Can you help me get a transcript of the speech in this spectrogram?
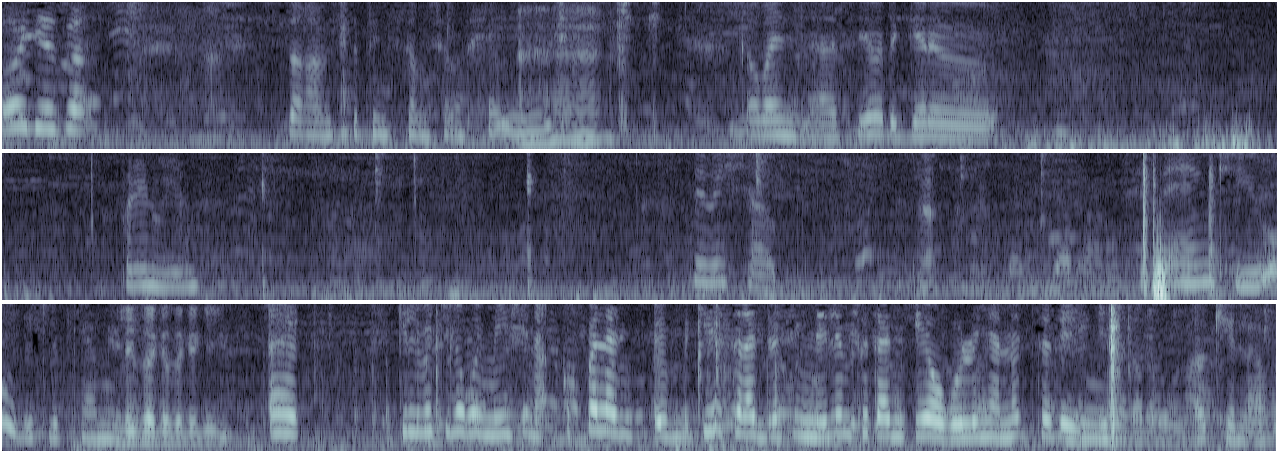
oh yes so i'm sipping some champagne. Uh -huh. glass yo the ghetto but anyway baby shop That's thank you oh this look yummy Lisa ke sa kaging eh ke le batile go mention go pala ke salad dressing ne le mpeka e golo nyana not se se seng okay love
